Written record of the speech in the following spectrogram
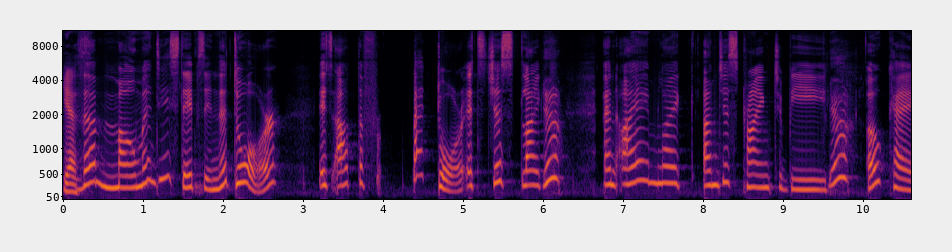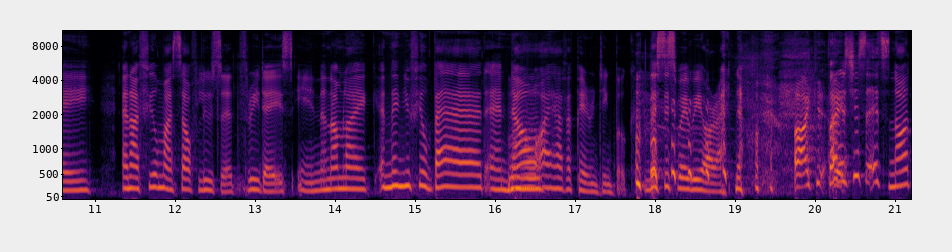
Yes. The moment he steps in the door, it's out the fr- back door. It's just like, Yeah. and I'm like, I'm just trying to be Yeah. okay. And I feel myself lose it three days in. And I'm like, and then you feel bad. And now Mm-hmm. I have a parenting book. this is where we are right now. I can, But I- it's just, it's not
